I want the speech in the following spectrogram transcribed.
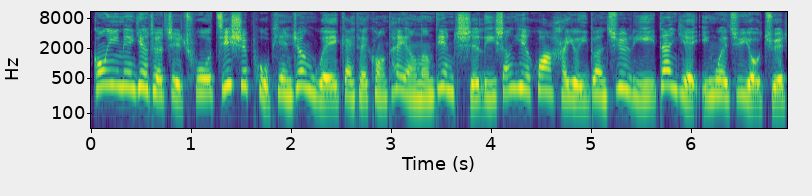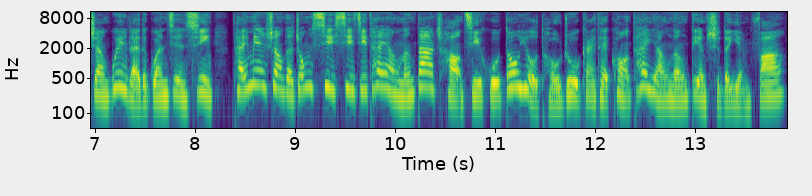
供应链业者指出，即使普遍认为钙钛矿太阳能电池离商业化还有一段距离，但也因为具有决战未来的关键性，台面上的中系系机太阳能大厂几乎都有投入钙钛矿太阳能电池的研发。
